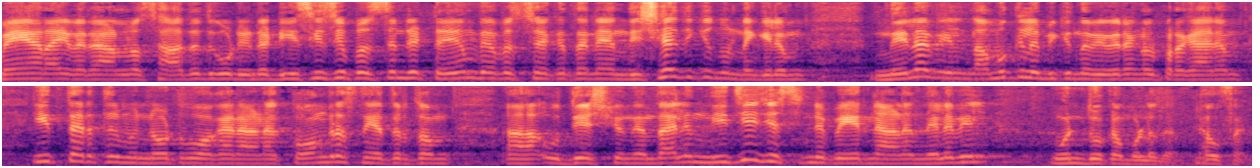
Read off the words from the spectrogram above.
മേയറായി വരാനുള്ള സാധ്യത കൂടിയുണ്ട്. D C C president term വ്യവസ്ഥയൊക്കെ തന്നെ നിഷേധിക്കുന്നുണ്ടെങ്കിലും നിലവിൽ നമുക്ക് ലഭിക്കുന്ന വിവരങ്ങൾ പ്രകാരം ഇത്തരത്തിൽ മുന്നോട്ട് പോകാനാണ് കോൺഗ്രസ് നേതൃത്വം ഉദ്ദേശിക്കുന്നത്. എന്തായാലും നിജി ജസ്റ്റിന്റെ പേരിനാണ് നിലവിൽ മുൻതൂക്കമുള്ളത്. ലൗഫൻ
